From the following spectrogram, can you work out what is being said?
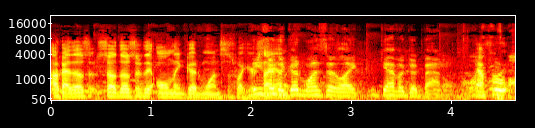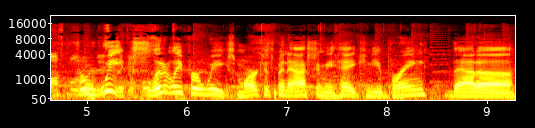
Okay, those so those are the only good ones, is what you're these saying. These are the good ones that like have a good battle. Now for for weeks, literally for weeks, Mark has been asking me, "Hey, can you bring that uh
